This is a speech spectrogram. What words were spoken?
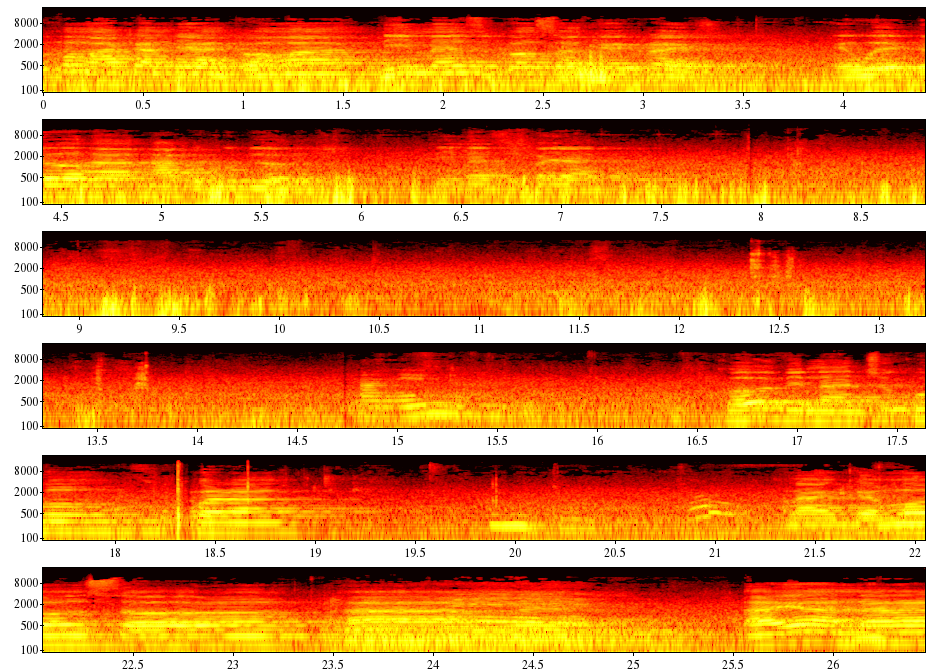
ụmụaka ndị a nke ọma n'ime nzukọ nsọ nke kraịst e wee doo ha akụkụ dị omimi n'ime nzukọ ya. Ka obi na chukwu kwara na nke mmụọ nsọ. Amen. Anyị anara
